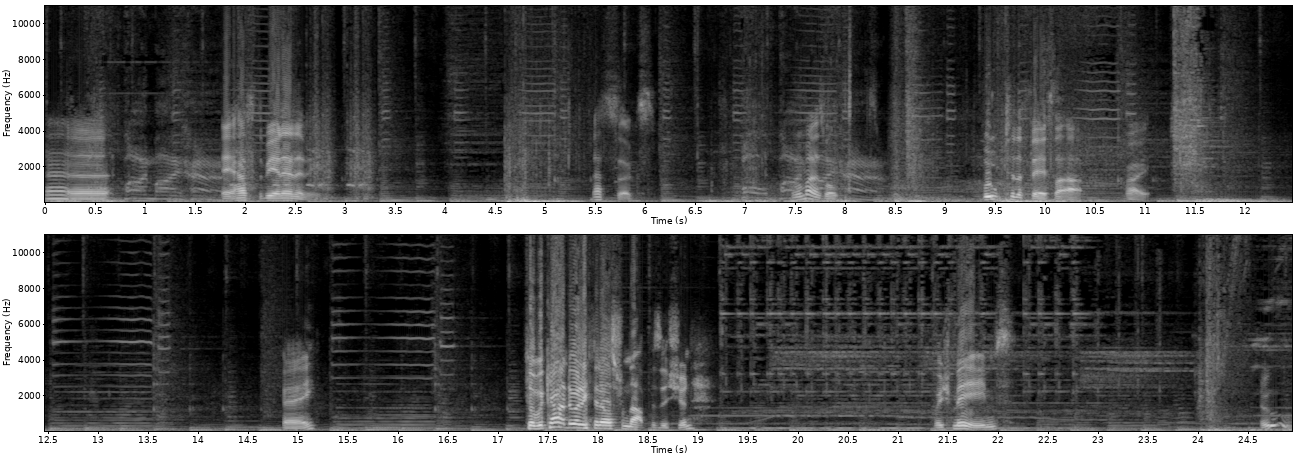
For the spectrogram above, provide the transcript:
Uh, hand. it has to be an enemy. That sucks. We might as well-. Boop to the face like that. Right. Okay. So we can't do anything else from that position. Which means... Ooh.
